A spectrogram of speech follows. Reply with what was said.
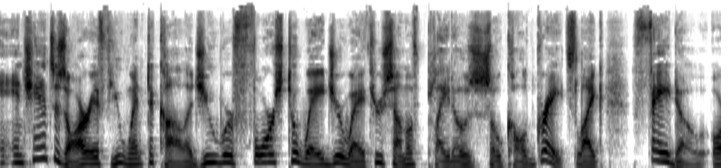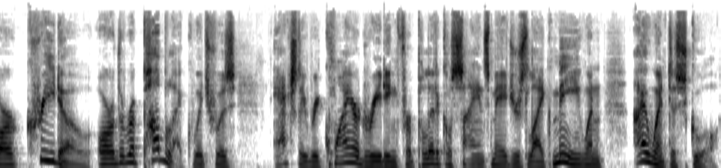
And chances are, if you went to college, you were forced to wade your way through some of Plato's so called greats, like Phaedo or Crito or The Republic, which was actually required reading for political science majors like me when I went to school.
